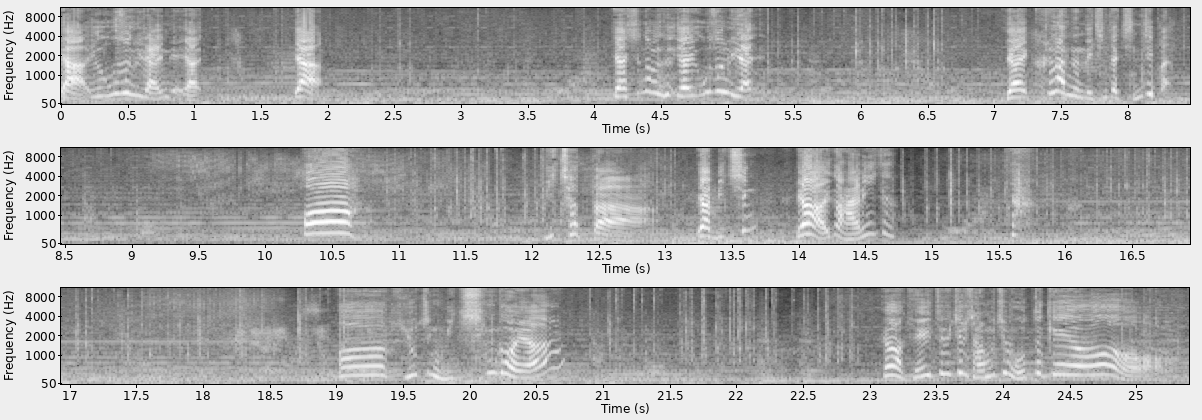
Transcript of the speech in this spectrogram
야 이거 웃을 일이 아닌데 야. 야. 야 신놈 야 이거 웃을 일이 아니 야 큰일 났는데 진짜 진지반 아 미쳤다. 야 미친 야 이거 아니지 아 기효 좀 미친 거야? 야 게이트 위치를 잘못 지으면 어떡해요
